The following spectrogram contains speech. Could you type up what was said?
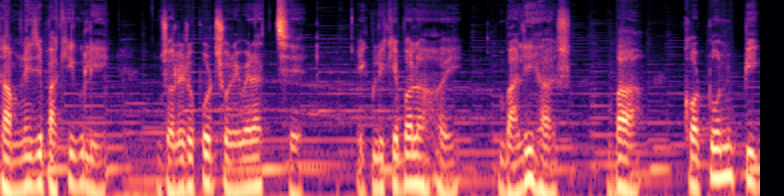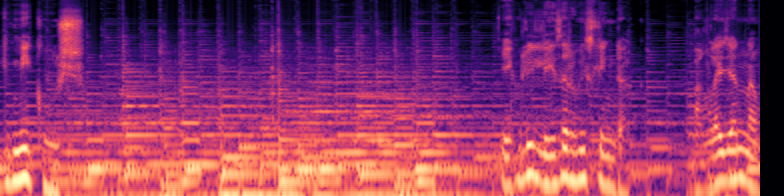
সামনে যে পাখিগুলি জলের ওপর চড়ে বেড়াচ্ছে, এগুলিকে বলা হয় বালিহাঁস বা কটন পিগমি ঘুষ। এগুলি লেজার হুইসলিং ডাক, বাংলায় যার নাম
